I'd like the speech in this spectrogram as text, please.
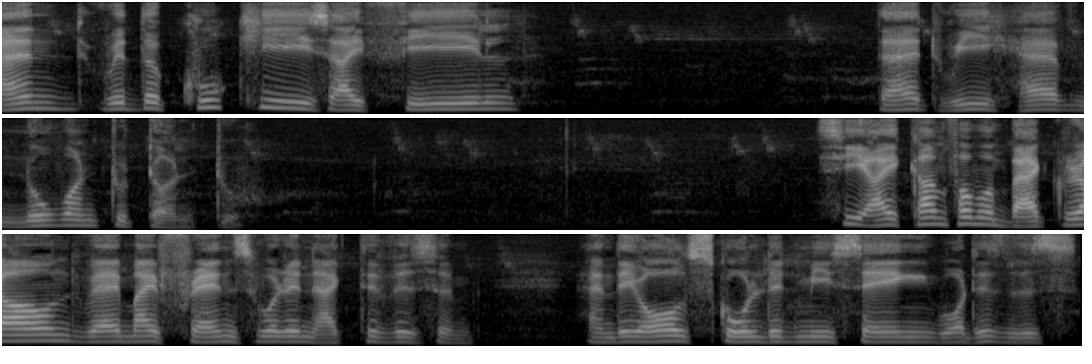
And with the Kukis, I feel that we have no one to turn to. See, I come from a background where my friends were in activism and they all scolded me saying, what is this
